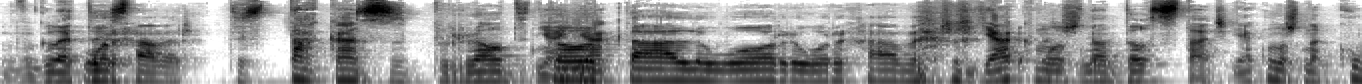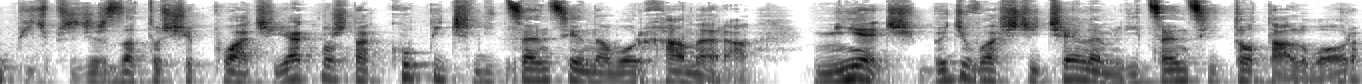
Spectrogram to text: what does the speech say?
W ogóle to jest, Warhammer. to jest taka zbrodnia. Jak, Total War Warhammer. jak można dostać, jak można kupić, przecież za to się płaci, jak można kupić licencję na Warhammera, mieć, być właścicielem licencji Total War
